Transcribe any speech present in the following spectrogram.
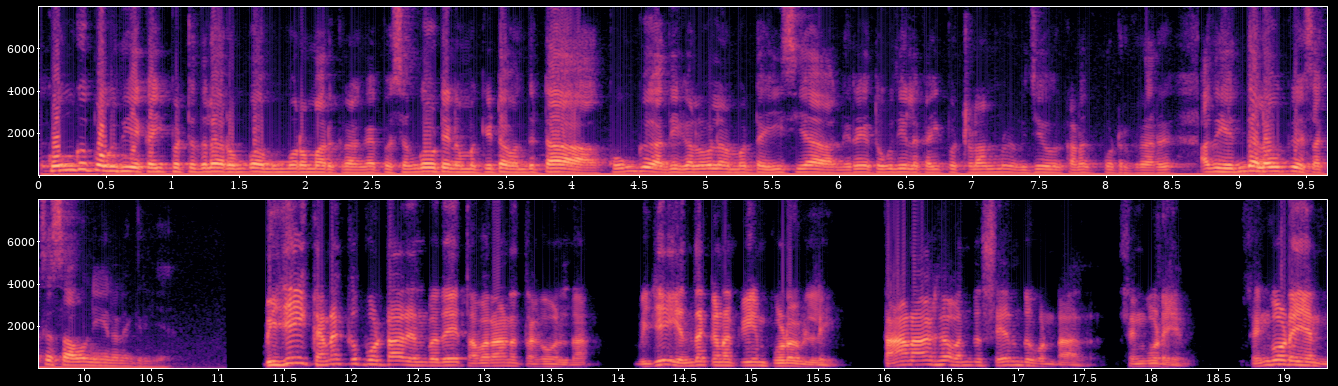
கொங்கு பகுதியை கைப்பற்றதுல ரொம்ப மும்முரமா இருக்கிறாங்க. இப்ப செங்கோட்டை நம்ம கிட்ட வந்துட்டா கொங்கு அதிக அளவுல நம்மகிட்ட ஈஸியா நிறைய தொகுதியில கைப்பற்றலாம்னு விஜய் ஒரு கணக்கு போட்டிருக்கிறாரு. அது எந்த அளவுக்கு சக்சஸ் ஆகும் நீங்க நினைக்கிறீங்க? விஜய் கணக்கு போட்டார் என்பதே தவறான தகவல் தான் விஜய் எந்த கணக்கையும் போடவில்லை. தானாக வந்து சேர்ந்து கொண்டார் செங்கோடையன். செங்கோடையன்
